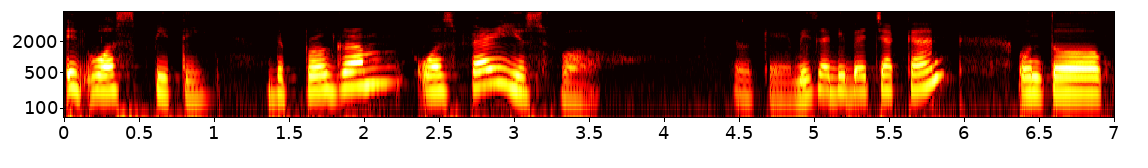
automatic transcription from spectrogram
It was pity. The program was very useful. Oke, bisa dibacakan untuk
